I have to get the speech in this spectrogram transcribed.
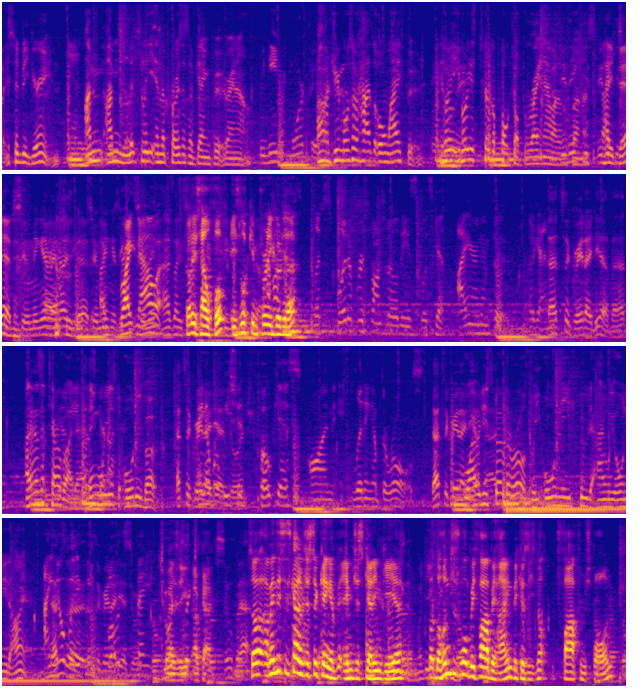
It? Oh, it should be green. I'm I'm literally in the process of getting food right now. We need more food. Oh, Dream also has all my food. He probably, he probably just took a pork chop right now out of the think furnace. he's, I he's did. consuming it I right now? Is he did. consuming? Is he right now, as I Got his health up. He's looking pretty good there. Let's split up responsibilities. Let's get iron and food. Okay. That's a great idea, man. I think that's a terrible idea. I think we just all do both. That's a great know, idea, but we George. should focus on splitting up the roles. That's a great idea. Why would you Matt. split the roles? We all need food and we all need iron. I That's know, but a- if we that's a great both idea, spend George. George like, Okay. so. So, I mean, this is kind of just a king of him just getting gear. But the hunters won't be far behind because he's not far from spawn.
